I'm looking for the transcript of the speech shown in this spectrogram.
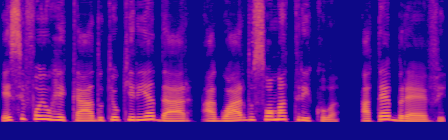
Esse foi o recado que eu queria dar, aguardo sua matrícula. Até breve!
